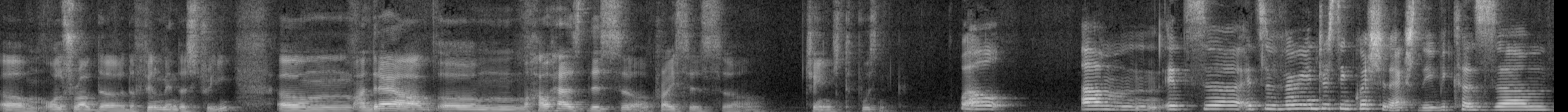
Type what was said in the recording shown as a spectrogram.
um, all throughout the, the film industry. Um, Andrea, how has this uh, crisis changed Pustnik? Well, um, it's uh, it's a very interesting question actually because um,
